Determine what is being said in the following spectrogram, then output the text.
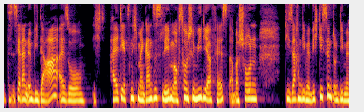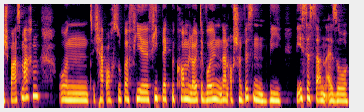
das ist ja dann irgendwie da. Also ich halte jetzt nicht mein ganzes Leben auf Social Media fest, aber schon die Sachen, die mir wichtig sind und die mir Spaß machen. Und ich habe auch super viel Feedback bekommen. Leute wollen dann auch schon wissen, wie, wie ist das dann? Also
